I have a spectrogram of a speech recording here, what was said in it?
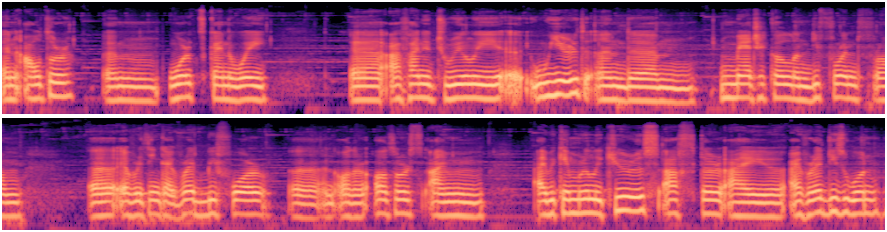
an author um, works kind of way. Uh, I find it really uh, weird and um, magical and different from uh, everything I've read before and other authors. I'm I became really curious after I I've read this one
